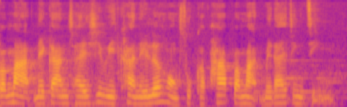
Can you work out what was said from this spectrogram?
ประมาทในการใช้ชีวิตค่ะในเรื่องของสุขภาพประมาทไม่ได้จริง ๆ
